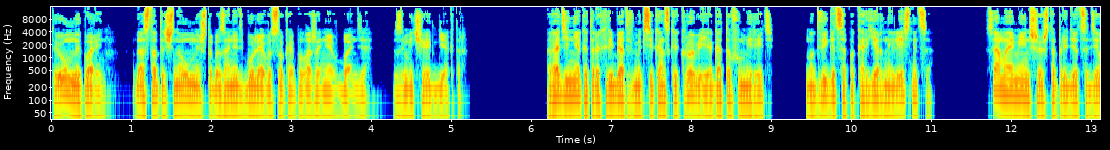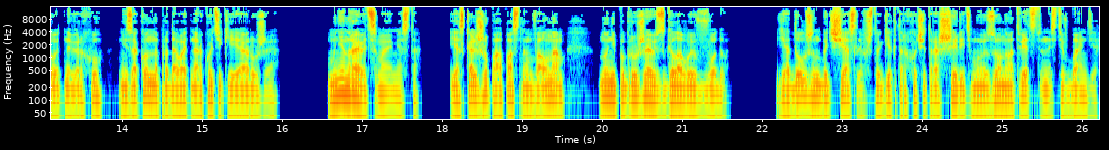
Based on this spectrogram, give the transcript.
«Ты умный парень. Достаточно умный, чтобы занять более высокое положение в банде», — замечает Гектор. Ради некоторых ребят в мексиканской крови я готов умереть. Но двигаться по карьерной лестнице? Самое меньшее, что придется делать наверху, незаконно продавать наркотики и оружие. Мне нравится мое место. Я скольжу по опасным волнам, но не погружаюсь с головой в воду. Я должен быть счастлив, что Гектор хочет расширить мою зону ответственности в банде.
